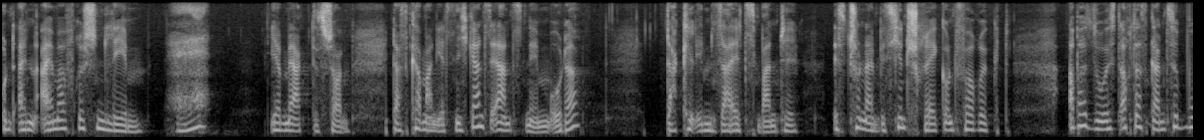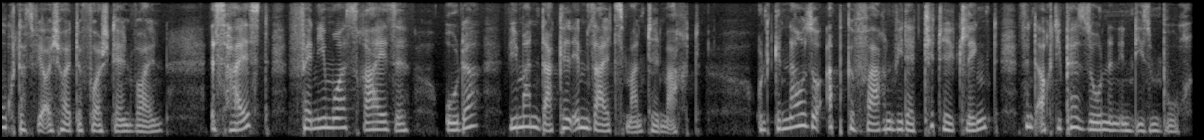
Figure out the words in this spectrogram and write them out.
und einen Eimer frischen Lehm. Hä? Ihr merkt es schon, das kann man jetzt nicht ganz ernst nehmen, oder? Dackel im Salzmantel ist schon ein bisschen schräg und verrückt. Aber so ist auch das ganze Buch, das wir euch heute vorstellen wollen. Es heißt Fenimores Reise oder wie man Dackel im Salzmantel macht. Und genauso abgefahren wie der Titel klingt, sind auch die Personen in diesem Buch.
